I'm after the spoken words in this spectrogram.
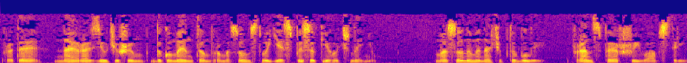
Проте найразючішим документом про масонство є список його членів. Масонами начебто були Франц І в Австрії,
